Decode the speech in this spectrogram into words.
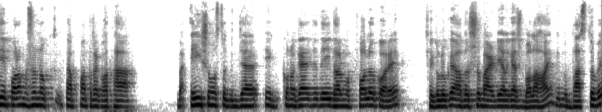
যে পরম শূন্য তাপমাত্রার কথা বা এই সমস্ত কোনো গ্যাস যদি এই ধর্ম ফলো করে, সেগুলোকে আদর্শ বা আইডিয়াল গ্যাস বলা হয়। কিন্তু বাস্তবে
